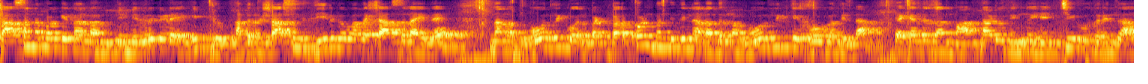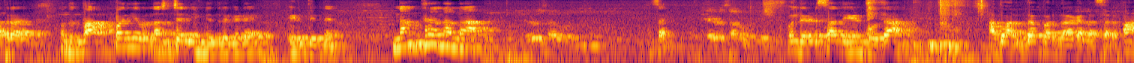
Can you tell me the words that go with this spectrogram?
ಶಾಸನ ಬಗ್ಗೆ ನಾನು ನಿಮ್ಮ ಎದುರುಗಡೆ ಇಟ್ಟು, ಅದರ ಶಾಸನ ದೀರ್ಘವಾದ ಶಾಸನ ಇದೆ. ನಾನು ಅದು ಓದ್ಲಿಕ್ಕೆ ಹೋಗಲ್ಲ ಬಟ್ ಬರ್ಕೊಂಡು ಬಂದಿದ್ದೀನಿ, ನಾನು ಅದನ್ನು ಓದಲಿಕ್ಕೆ ಹೋಗೋದಿಲ್ಲ. ಯಾಕಂದ್ರೆ ನಾನು ಮಾತನಾಡುವುದು ಇನ್ನೂ ಹೆಚ್ಚಿರುವುದರಿಂದ ಅದರ ಒಂದು ತಾತ್ಪರ್ಯವನ್ನು ಅಷ್ಟೇ ನಿಮ್ಮ ಎದುರುಗಡೆ ಇಡ್ತಿದ್ದೇನೆ. ನಂತರ ನನ್ನ ಸರ್? ಒಂದೆರಡು ಸಾಲ ಹೇಳ್ಬೋದಾ? ಅದು ಅರ್ಧ ಬರ್ದಾಗಲ್ಲ ಸರ್. ಹಾ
